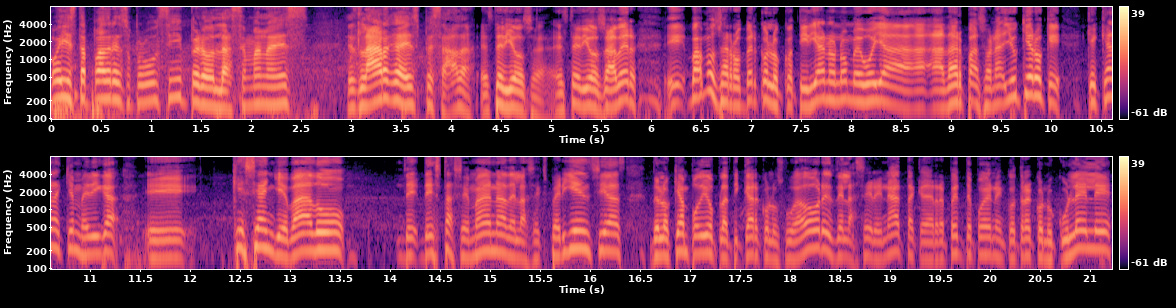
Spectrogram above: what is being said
oye, está padre el Super Bowl, sí, pero la semana es, es larga, es pesada. Es tediosa, es tediosa. A ver, eh, vamos a romper con lo cotidiano, no me voy a dar paso a nada. Yo quiero que, que cada quien me diga eh, qué se han llevado de, esta semana, de las experiencias, de lo que han podido platicar con los jugadores, de la serenata que de repente pueden encontrar con ukulele.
